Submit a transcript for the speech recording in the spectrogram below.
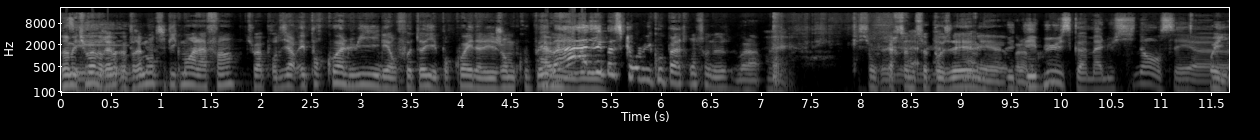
Non mais tu vois vra- vraiment typiquement à la fin, tu vois pour dire et pourquoi lui il est en fauteuil et pourquoi il a les jambes coupées? Ah Bah, oui, oui, oui. c'est parce qu'on lui coupe à la tronçonneuse. Voilà. Ouais. Question que Euh, personne la- se posait mais euh, le voilà. début, c'est quand même hallucinant. C'est euh, Oui.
